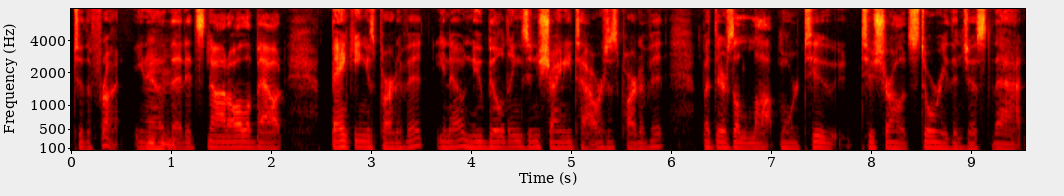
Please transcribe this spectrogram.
to the front you know that it's not all about banking is part of it you know new buildings and shiny towers is part of it but there's a lot more to to charlotte's story than just that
